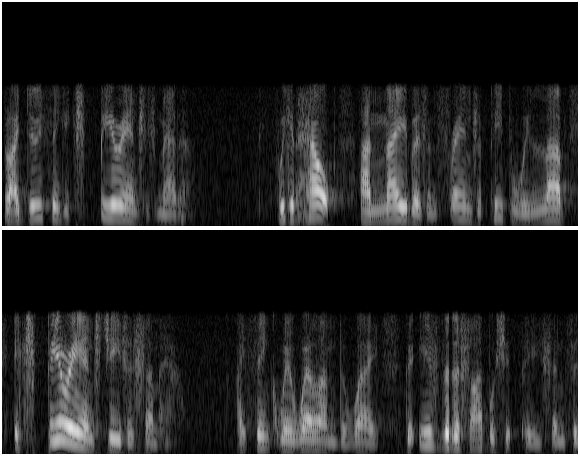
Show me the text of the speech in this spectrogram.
But I do think experiences matter. If we can help our neighbors and friends and people we love experience Jesus somehow, I think we're well underway. There is the discipleship piece, and for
